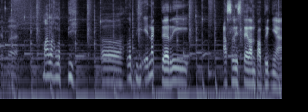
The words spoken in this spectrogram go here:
Dapat. malah lebih eh, lebih enak dari asli setelan pabriknya.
